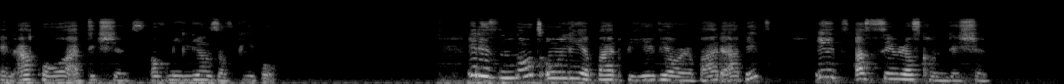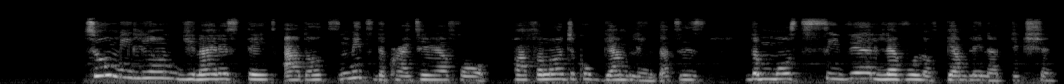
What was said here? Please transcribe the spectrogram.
and alcohol addictions of millions of people. It is not only a bad behavior or a bad habit, it's a serious condition. 2 million United States adults meet the criteria for pathological gambling, that is, the most severe level of gambling addiction,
